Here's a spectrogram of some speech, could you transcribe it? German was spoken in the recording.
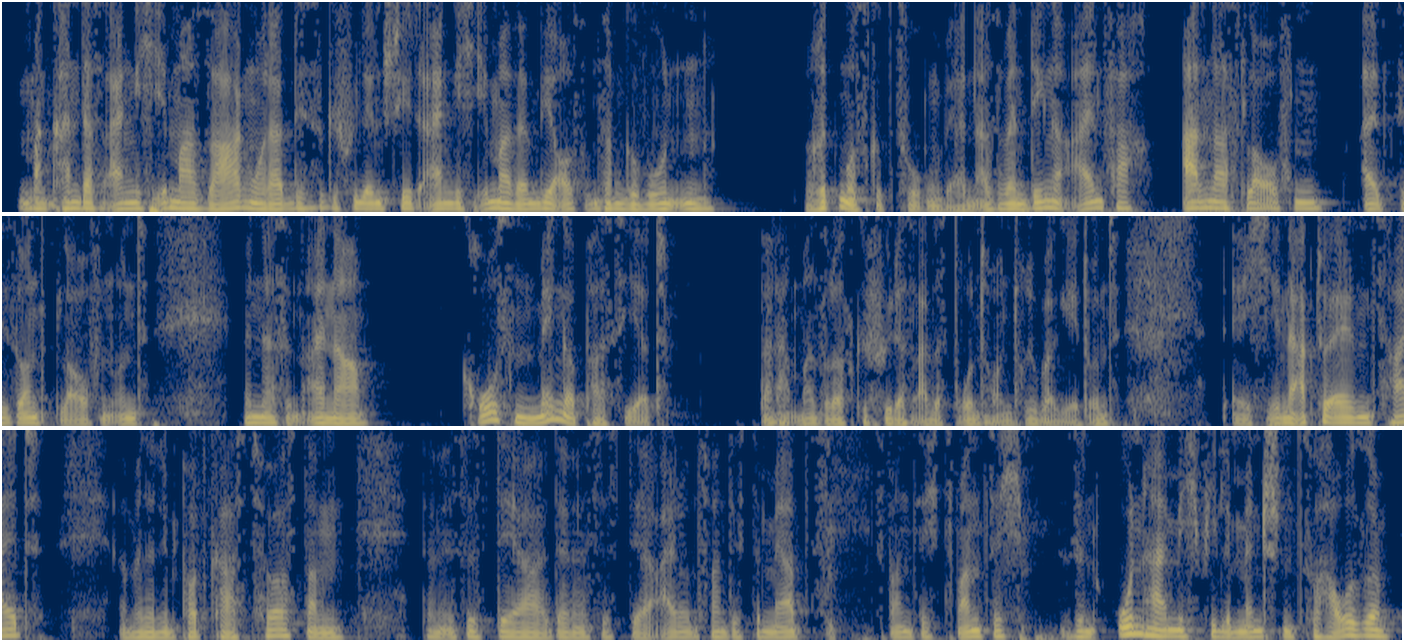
man kann das eigentlich immer sagen oder dieses Gefühl entsteht eigentlich immer, wenn wir aus unserem gewohnten Rhythmus gezogen werden. Also wenn Dinge einfach anders laufen, als sie sonst laufen. Und wenn das in einer großen Menge passiert, dann hat man so das Gefühl, dass alles drunter und drüber geht. Und ich in der aktuellen Zeit, wenn du den Podcast hörst, dann, dann ist es der, dann ist es der 21. März 2020, sind unheimlich viele Menschen zu Hause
